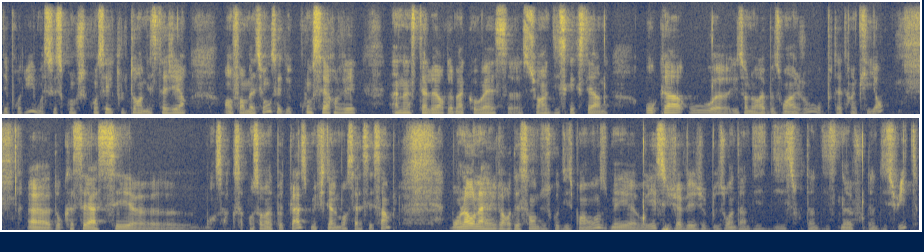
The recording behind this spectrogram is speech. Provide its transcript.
des produits, moi c'est ce que je conseille tout le temps à mes stagiaires en formation, c'est de conserver un installeur de macOS euh, sur un disque externe au cas où ils en auraient besoin un jour, ou peut-être un client. Euh, donc c'est assez euh, bon ça, ça, consomme un peu de place mais finalement c'est assez simple bon là on arrive à redescendre jusqu'au 10.11 mais vous voyez si j'avais besoin d'un 10.10 ou d'un 10.9 ou d'un 10.8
